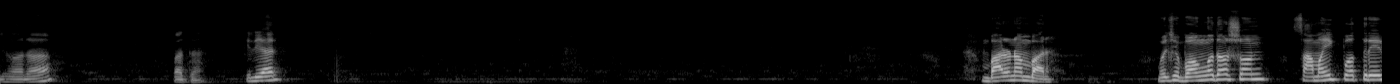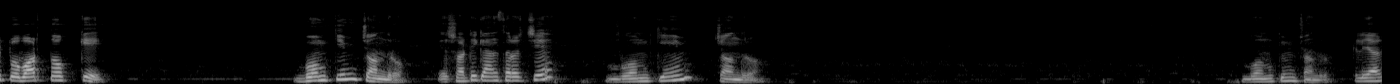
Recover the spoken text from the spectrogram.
ঝরা পাতা। ক্লিয়ার? বারো নাম্বার, বলছে বঙ্গদর্শন সাময়িক পত্রের প্রবর্তক কে? বঙ্কিম চন্দ্র। এর সঠিক অ্যান্সার হচ্ছে বঙ্কিম চন্দ্র। বঙ্কিমচন্দ্র ক্লিয়ার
